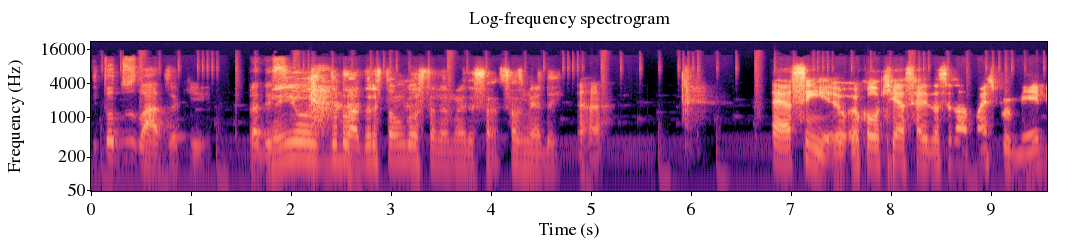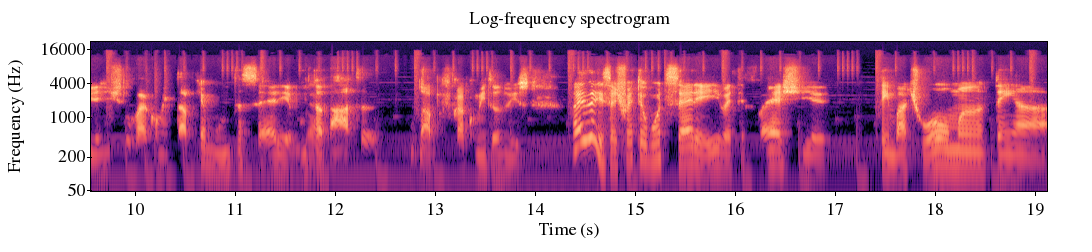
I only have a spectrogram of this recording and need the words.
de todos os lados aqui. Nem os dubladores estão gostando mais dessa- dessas merda aí. Aham. É, assim, eu, eu coloquei a série da CW mais por meme, a gente não vai comentar porque é muita série, é muita É. data, não dá pra ficar comentando isso. Mas é isso, a gente vai ter um monte de série aí, vai ter Flash, tem Batwoman, tem a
